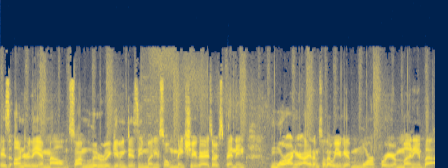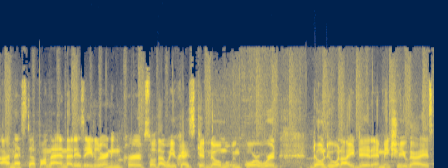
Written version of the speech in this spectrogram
is under the amount. So I'm literally giving Disney money. So make sure you guys are spending more on your items so that way you get more for your money. But I messed up on that, and that is a learning curve. So that way you guys can know moving forward. Don't do what I did, and make sure you guys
